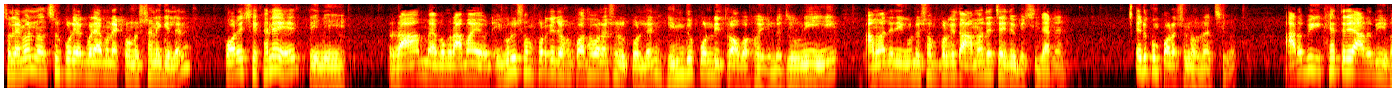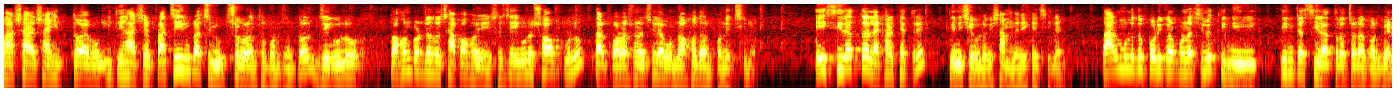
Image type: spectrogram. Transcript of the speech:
সুলেমান মনসুরপুরি একবার এমন একটা অনুষ্ঠানে গেলেন। পরে সেখানে তিনি রাম এবং রামায়ণ এগুলো সম্পর্কে যখন কথা বলা শুরু করলেন, হিন্দু পণ্ডিতরা অবাক হয়ে গেল যে উনি আমাদের এগুলো সম্পর্কে তো আমাদের চাইতেও বেশি জানেন। এরকম পড়াশোনা ওনার ছিল। আরবি ক্ষেত্রে আরবি ভাষা, সাহিত্য এবং ইতিহাসের প্রাচীন প্রাচীন উৎস গ্রন্থ পর্যন্ত যেগুলো তখন পর্যন্ত ছাপা হয়ে এসেছে, এগুলো সবগুলো তার পড়াশোনা ছিল এবং নখদর্পণে ছিল। এই সিরাতটা লেখার ক্ষেত্রে তিনি সেগুলোকে সামনে রেখেছিলেন। তার মূলত পরিকল্পনা ছিল তিনি তিনটা সিরাত রচনা করবেন।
